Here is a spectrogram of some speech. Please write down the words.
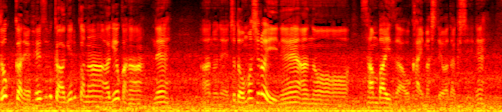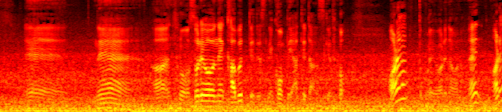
どっかで Facebook 上げるかな上げようかなね。あのね、ちょっと面白いね、あのー、サンバイザーを買いまして、私ね。えーね。あの、それをね、かぶってですね、コンペやってたんですけど、あれ？とか言われながら、え、あれ？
